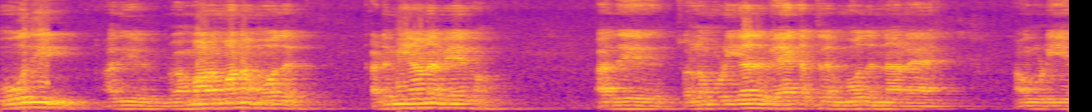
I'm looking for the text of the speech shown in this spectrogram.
மோதி அது பிரமாண்டமான மோதல் கடுமையான வேகம். அது சொல்ல முடியாத வேகத்தில் மோதனால அவங்களுடைய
